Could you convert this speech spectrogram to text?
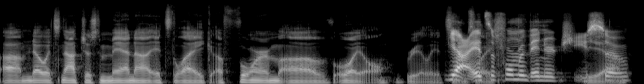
Um, no, it's not just mana; it's like a form of oil. Really, it yeah, it's like. a form of energy. So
